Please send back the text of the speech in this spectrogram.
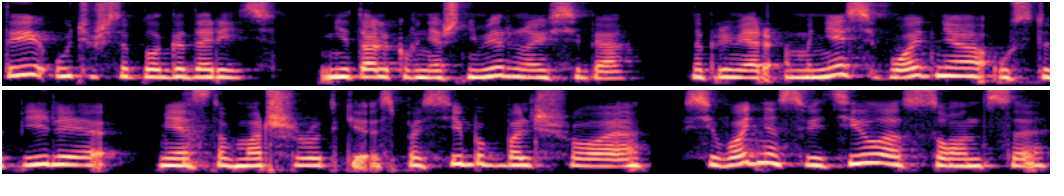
ты учишься благодарить не только внешний мир, но и себя. Например, мне сегодня уступили место в маршрутке. Спасибо большое. Сегодня светило солнце,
